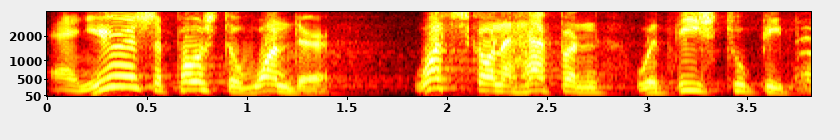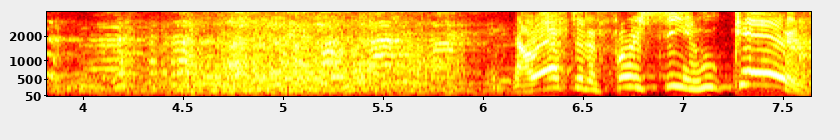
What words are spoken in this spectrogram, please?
And you're supposed to wonder what's going to happen with these two people. Now, after the first scene, who cares?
